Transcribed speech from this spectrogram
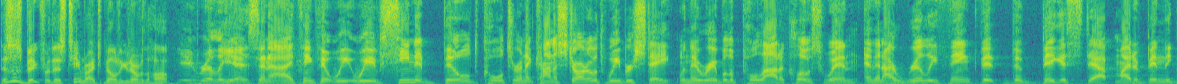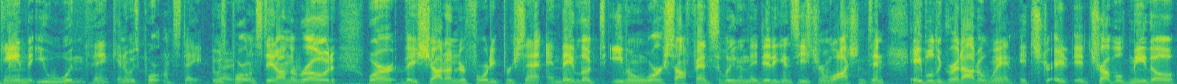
This is big for this team, right? To be able to get over the hump. It really is, and I think that we we've seen it build culture, and it kind of started with Weber State when they were able to pull out a close win, and then I really think that the biggest step might have been the game that you wouldn't think, and it was Portland State. It was Portland State on the road where they shot under forty percent, and they looked even worse offensively than they did against Eastern Washington, able to grit out a win. It it, it troubled me though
